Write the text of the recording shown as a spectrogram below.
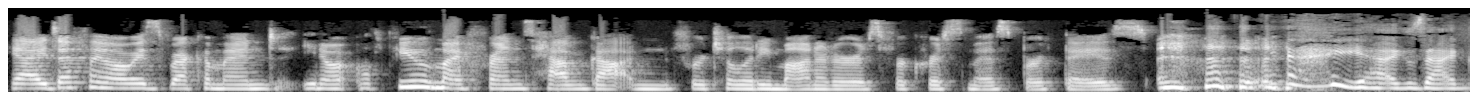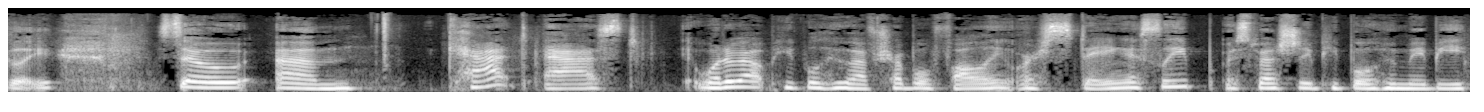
Yeah, I definitely always recommend, you know, a few of my friends have gotten fertility monitors for Christmas, birthdays. yeah, exactly. So, um, Kat asked, what about people who have trouble falling or staying asleep, especially people who maybe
